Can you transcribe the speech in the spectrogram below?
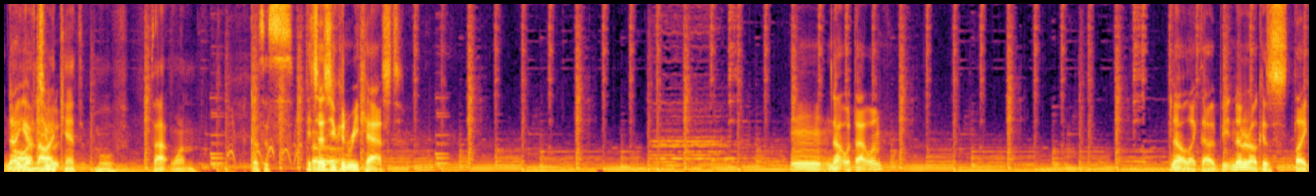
Now oh, you have now two. I can't move that one because it's. It says you uh, can recast. Mm, not with that one. No, like that would be no, no, no. Because like,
